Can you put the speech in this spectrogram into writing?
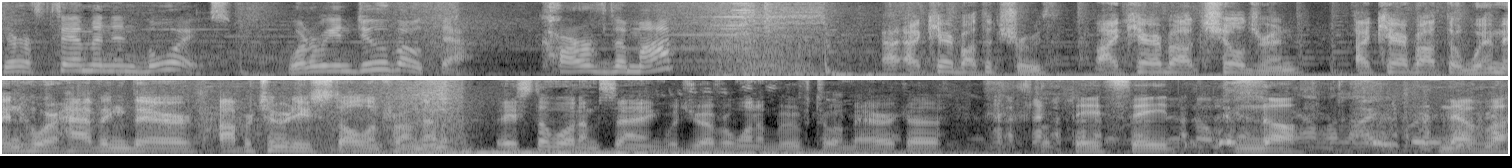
there are feminine boys. What are we going to do about that? Carve them up? I care about the truth. I care about children. I care about the women who are having their opportunities stolen from them. Based on what I'm saying, would you ever want to move to America? They say no, never.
